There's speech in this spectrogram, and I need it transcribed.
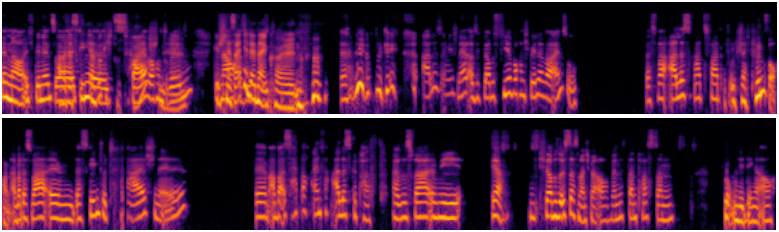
genau. Ich bin jetzt Aber das seit ging ja äh, wirklich zwei Wochen schnell. drin. Wie Genau, schnell seid also ihr denn da in Köln? Äh, okay. Alles irgendwie schnell. Also ich glaube, vier Wochen später war Einzug. Das war alles ratzfatz, vielleicht fünf Wochen, aber das war, ähm, das ging total schnell. Ähm, aber es hat auch einfach alles gepasst. Also es war irgendwie, ja, ich glaube, so ist das manchmal auch. Wenn es dann passt, dann fluppen die Dinge auch.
